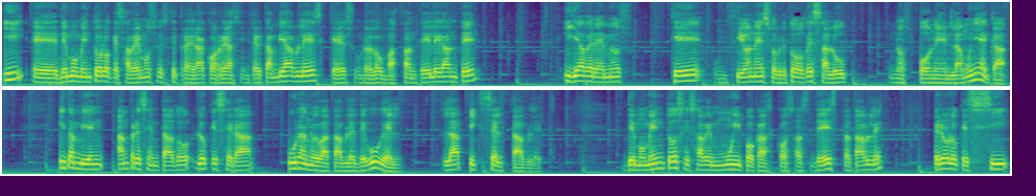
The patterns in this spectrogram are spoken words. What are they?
Y eh, de momento lo que sabemos es que traerá correas intercambiables, que es un reloj bastante elegante. Y ya veremos qué funciones, sobre todo de salud, nos pone en la muñeca. Y también han presentado lo que será una nueva tablet de Google, la Pixel Tablet. De momento se saben muy pocas cosas de esta tablet, pero lo que sí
